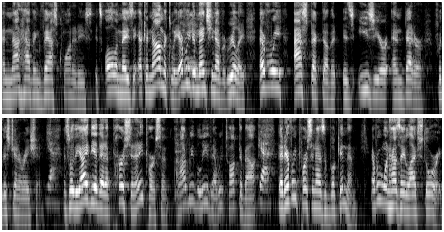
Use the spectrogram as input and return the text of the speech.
and not having vast quantities, it's all amazing. Economically, every dimension of it, really, every aspect of it is easier and better for this generation. Yeah. And so the idea that a person, any person, and I, we believe that, we've talked about, Yeah. that every person has a book in them. Everyone has a life story.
